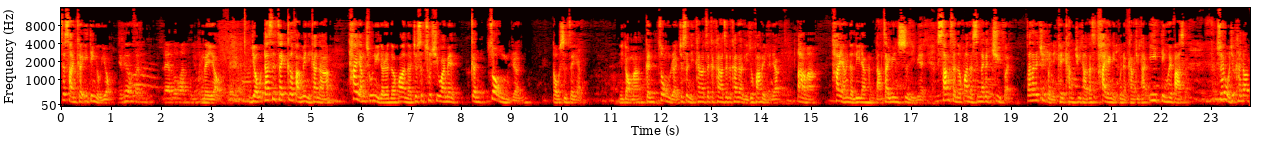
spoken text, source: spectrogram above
这三颗一定有用。有没有分 level one to？没有，有，但是在各方面你看啊，太阳处女的人的话呢，就是出去外面跟众人都是这样。你懂吗？跟众人就是你看到这个，看到这个，看到你就发挥能量大吗？太阳的力量很大，在运势里面，上升的话呢是那个剧本，但那个剧本你可以抗拒它，但是太阳你不能抗拒，它一定会发生。所以我就看到，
